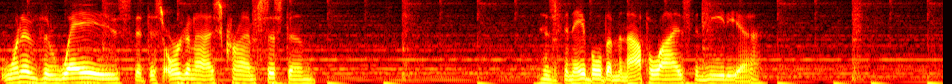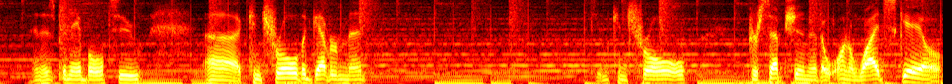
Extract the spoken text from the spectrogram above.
One of the ways that this organized crime system has been able to monopolize the media and has been able to uh, control the government and control perception a, on a wide scale.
